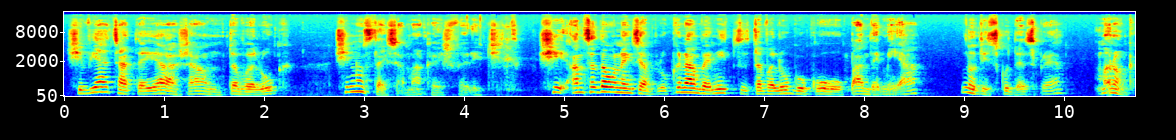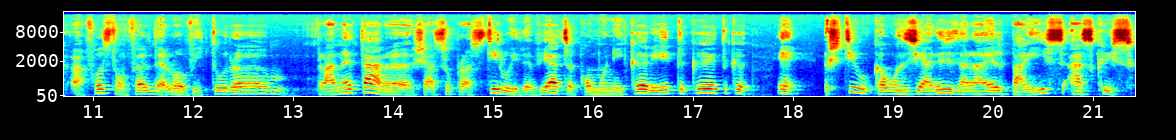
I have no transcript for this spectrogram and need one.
și viața te ia așa în tăvăluc și nu-ți dai seama că ești fericit. Și am să dau un exemplu. Când am venit tăvălugul cu pandemia, nu discut despre ea, mă rog, a fost un fel de lovitură planetară și asupra stilului de viață, comunicării, etc., etc. E, știu că un ziarist de la El Pais a scris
